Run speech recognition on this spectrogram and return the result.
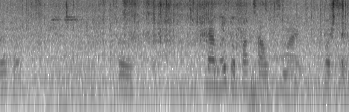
Okay. So now i'm going to cut out my corset.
